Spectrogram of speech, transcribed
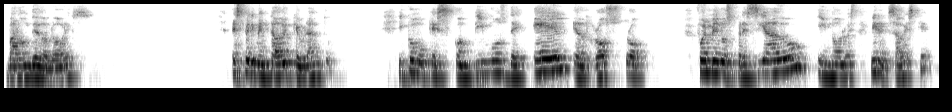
varón de dolores, experimentado en quebranto, y como que escondimos de él el rostro. Fue menospreciado y no lo es. Miren, ¿sabes qué?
